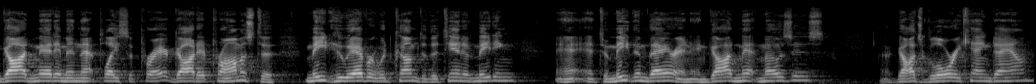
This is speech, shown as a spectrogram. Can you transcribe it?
God met him in that place of prayer. God had promised to meet whoever would come to the tent of meeting and, to meet them there, and, and God met Moses. Uh, God's glory came down.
